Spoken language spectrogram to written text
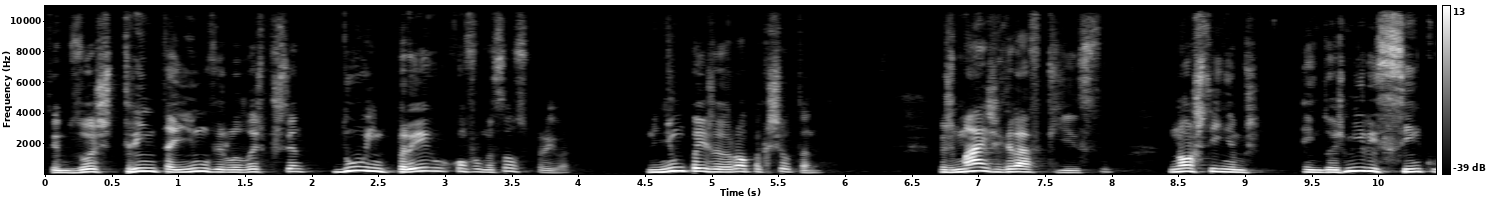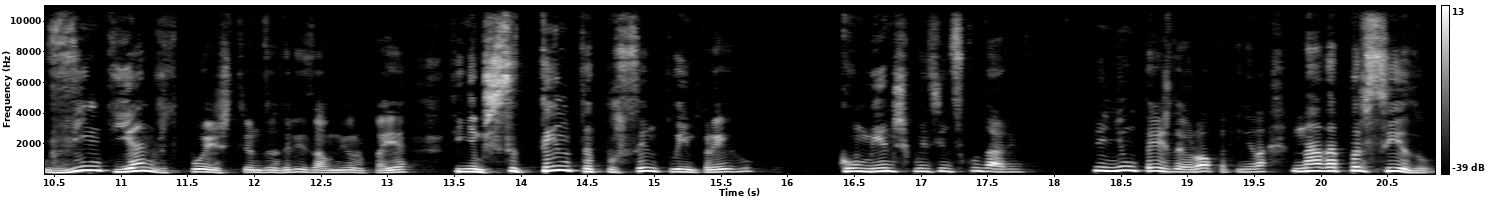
Temos hoje 31,2% do emprego com formação superior. Nenhum país da Europa cresceu tanto. Mas mais grave que isso, nós tínhamos em 2005, 20 anos depois de termos aderido à União Europeia, tínhamos 70% do emprego com menos que o ensino secundário. Nenhum país da Europa tinha nada, parecido.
